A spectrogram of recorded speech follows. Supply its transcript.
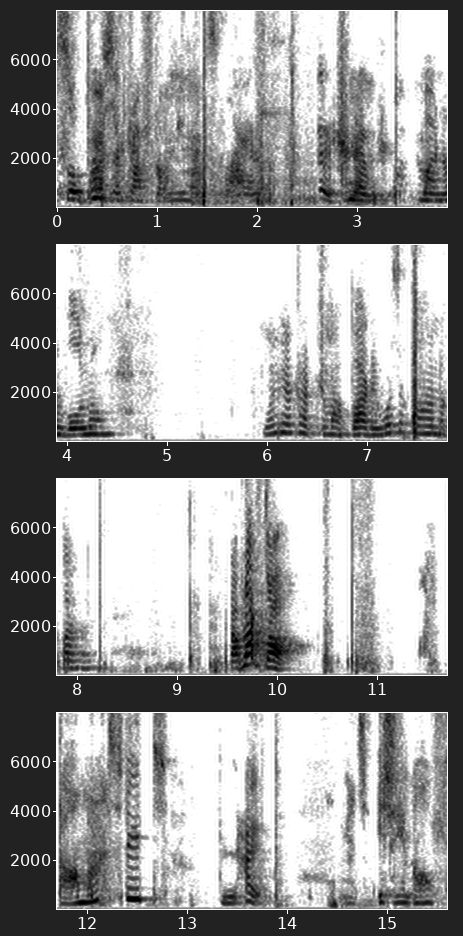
So böse darf doch niemand sein. Ich nehme meine Wohnung. When you touch my body, what's it gonna go? Da bleibst du! Damals steht's Bleib. Jetzt ist ihn auf.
